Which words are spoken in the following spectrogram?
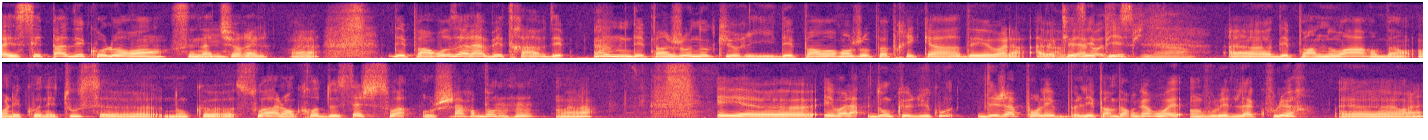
Et c'est pas des colorants, hein, c'est naturel. Voilà. Des pains roses à la betterave, des, des pains jaunes au curry, des pains orange au paprika, des voilà avec les aux épices. épinards. Euh, des pains noirs, ben, on les connaît tous, euh, donc euh, soit à l'encre de sèche, soit au charbon. Mhm. Voilà. Et, euh, et voilà, donc euh, du coup, déjà pour les, les pains burgers, ouais, on voulait de la couleur. euh, voilà.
